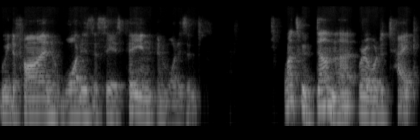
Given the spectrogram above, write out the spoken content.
we define what is a CSP and, and what isn't. Once we've done that, we're able to take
